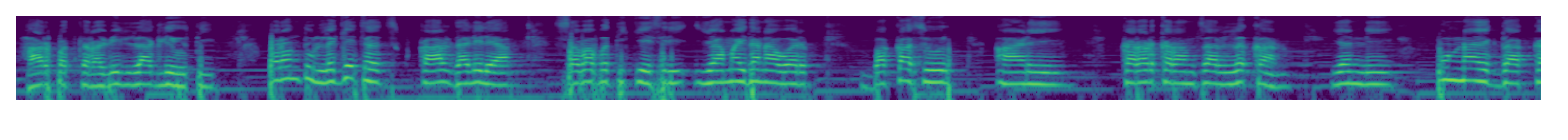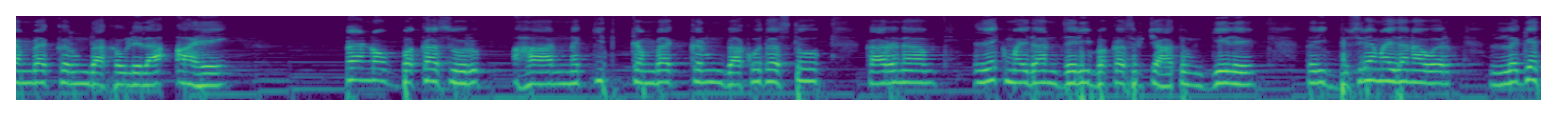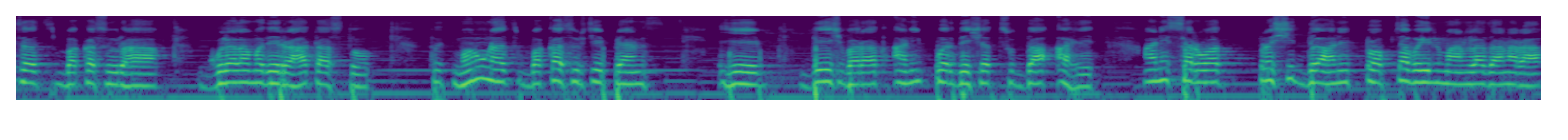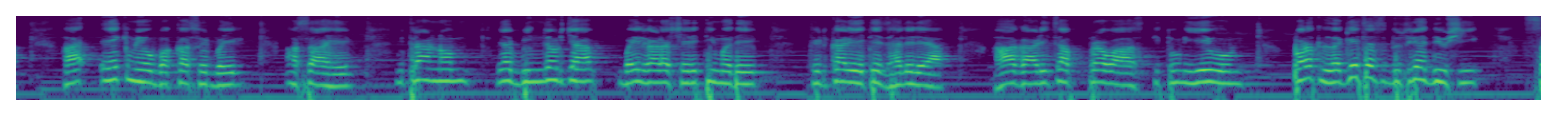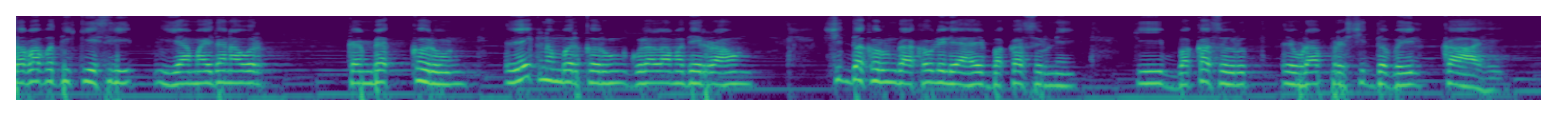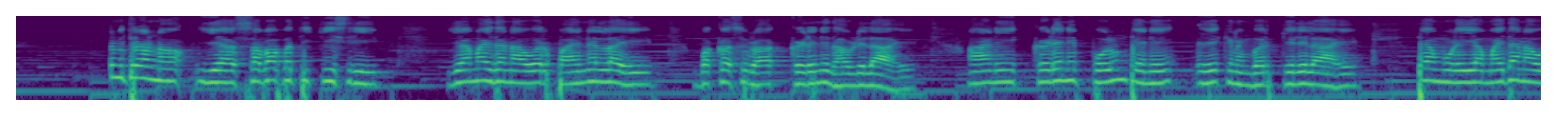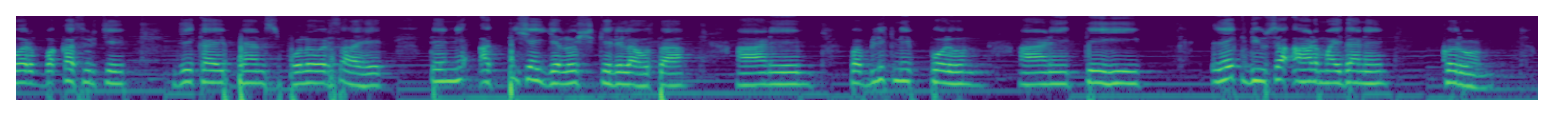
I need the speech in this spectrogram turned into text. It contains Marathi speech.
हार पत्करावी लागली होती. परंतु लगेचच काल झालेल्या सभापती केसरी या मैदानावर बकासूर आणि कराडकरांचा लखन यांनी पुन्हा एकदा कमबॅक करून दाखवलेला आहे. मित्रांनो बकासूर हा नक्कीच कमबॅक करून दाखवत असतो. कारण एक मैदान जरी बकासूरच्या हातून गेले तरी दुसऱ्या मैदानावर लगेचच बकासूर हा गुलालामध्ये राहत असतो. तर म्हणूनच बकासूरचे फॅन्स हे देशभरात आणि परदेशात सुद्धा आहेत. आणि सर्वात प्रसिद्ध आणि टॉपचा बैल मानला जाणारा हा एकमेव बकासूर बैल असा आहे. मित्रांनो या बिंजोडच्या बैलगाडा शर्यतीमध्ये खिडकाळी येथे झालेल्या हा गाडीचा प्रवास तिथून येऊन परत लगेचच दुसऱ्या दिवशी सभापती केसरी या मैदानावर कमबॅक करून एक नंबर करून गुलालामध्ये राहून सिद्ध करून दाखवलेले आहे बकासूरने की बकासूर एवढा प्रसिद्ध बैल का आहे? तर मित्रांनो या सभापती केसरी या मैदानावर फायनललाही बकासूर हा कडेने धावलेला आहे आणि कडेने पळून त्याने एक नंबर केलेला आहे. त्यामुळे या मैदानावर बकासूरचे जे काही फॅन्स फॉलोअर्स आहेत त्यांनी अतिशय जल्लोष केलेला होता आणि पब्लिकने पळून आणि तेही एक दिवसा आड मैदाने करून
